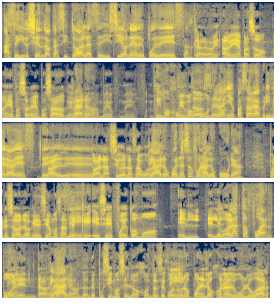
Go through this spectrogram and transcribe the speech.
a seguir yendo a casi todas las ediciones después de esa. Claro, a mí, a mí me pasó, a mí me pasó el año pasado que Claro. bueno, me- me- fu- Fuimos juntos, el año pasado, la primera vez de, al de- Palacio de las Aguas. Claro, bueno, eso fue una locura. Por eso lo que decíamos antes, Sí. que ese fue como el, el El lugar plato fuerte. polenta donde, Claro. donde pusimos el ojo. Entonces, cuando Sí. uno pone el ojo en algún lugar,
